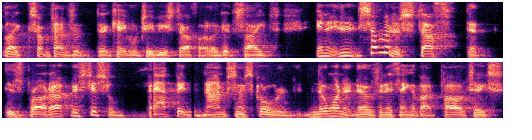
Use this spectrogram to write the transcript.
like sometimes the, cable TV stuff. I look at sites, and, and, some of the stuff that is brought up is just vapid, nonsense. nonsensical. No one that knows anything about politics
